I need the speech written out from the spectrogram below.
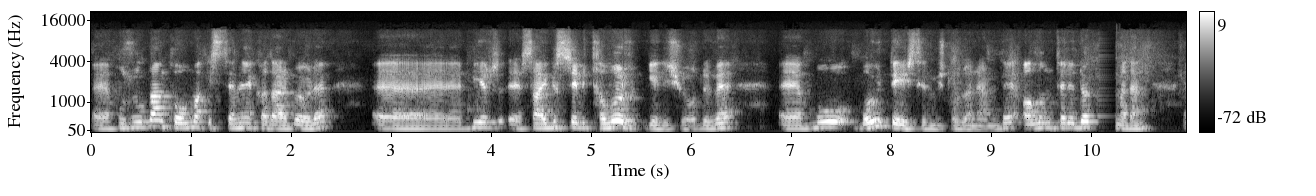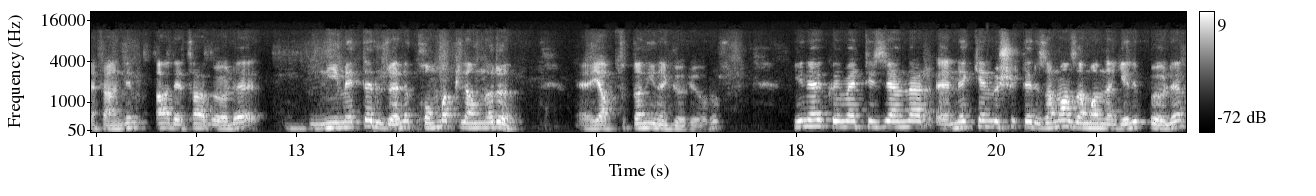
e, huzurdan kovmak istemeye kadar böyle e, bir e, saygısızca bir tavır gelişiyordu ve e, bu boyut değiştirmişti o dönemde. Alın teri dökmeden efendim adeta böyle nimetler üzerine konma planları e, yaptıklarını yine görüyoruz. Yine kıymetli izleyenler e, Mekke müşrikleri zaman zaman gelip böyle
